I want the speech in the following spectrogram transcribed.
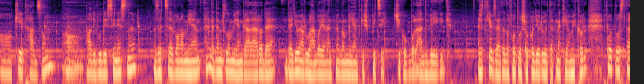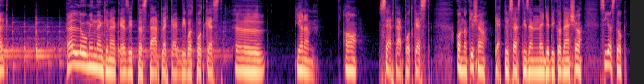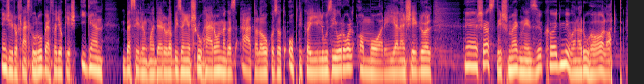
a Kate Hudson, a hollywoodi színésznő, az egyszer valamilyen, de nem tudom milyen gálára, de, de egy olyan ruhában jelent meg, amilyen kis pici csikokból állt végig. És itt képzelted a fotósok, hogy örültek neki, amikor fotózták. Hello mindenkinek, ez itt a Starplegykák Divat Podcast. Ö, ja nem, a Szertár Podcast. Annak is a 214. adása. Sziasztok, én Zsíros László Róbert vagyok, és igen, beszélünk majd erről a bizonyos ruháról, meg az általa okozott optikai illúzióról, a moiré jelenségről, és azt is megnézzük, hogy mi van a ruha alatt.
